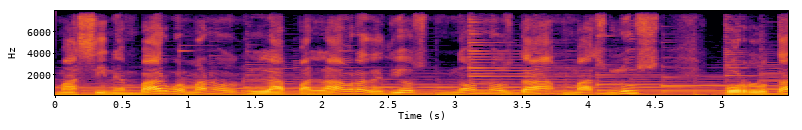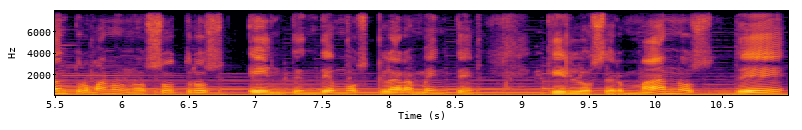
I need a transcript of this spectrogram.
mas sin embargo, hermanos, la palabra de Dios no nos da más luz. Por lo tanto, hermanos, nosotros entendemos claramente que los hermanos de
